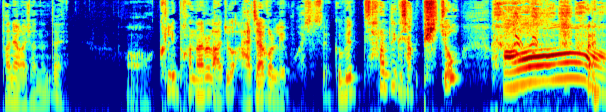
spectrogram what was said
다녀가셨는데 어, 클립 하나를 아주 아작을 내고 가셨어요. 그 왜 사람들이 자꾸 피죠? 아,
